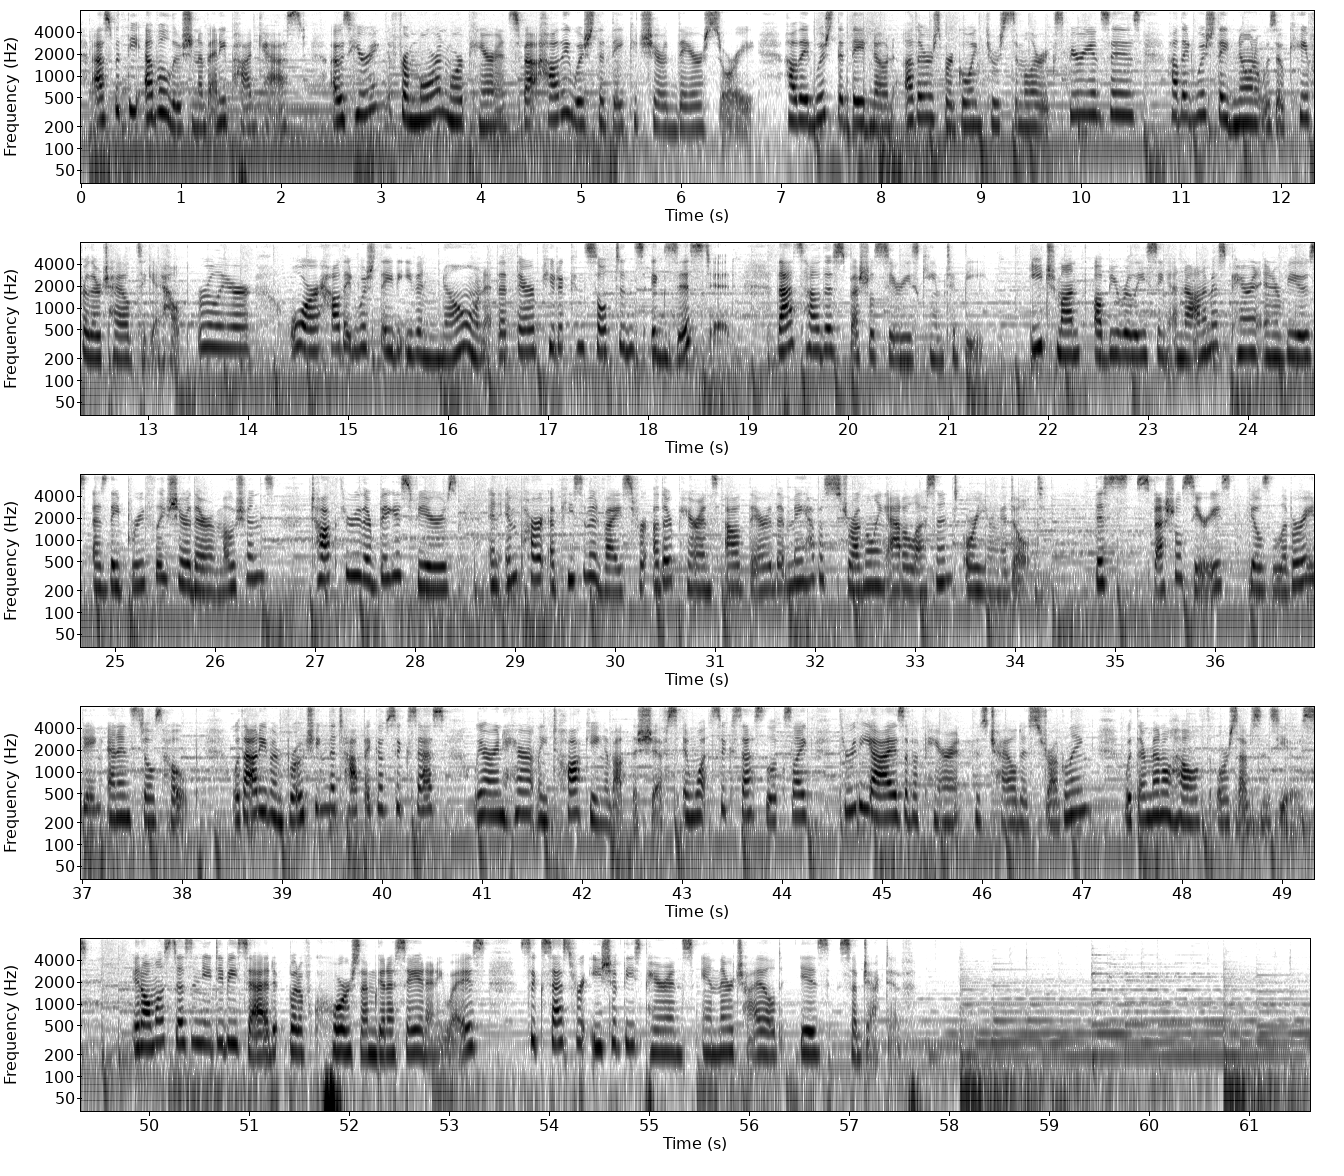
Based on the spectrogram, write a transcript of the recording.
As with the evolution of any podcast, I was hearing from more and more parents about how they wish that they could share their story, how they'd wish that they'd known others were going through similar experiences, how they'd wish they'd known it was okay for their child to get help earlier, or how they'd wish they'd even known that therapeutic consultants existed. That's how this special series came to be. Each month, I'll be releasing anonymous parent interviews as they briefly share their emotions, talk through their biggest fears, and impart a piece of advice for other parents out there that may have a struggling adolescent or young adult. This special series feels liberating and instills hope. Without even broaching the topic of success, we are inherently talking about the shifts in what success looks like through the eyes of a parent whose child is struggling with their mental health or substance use. It almost doesn't need to be said, but of course I'm to say it anyways. Success for each of these parents and their child is subjective.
